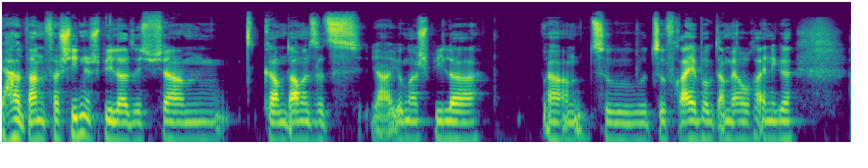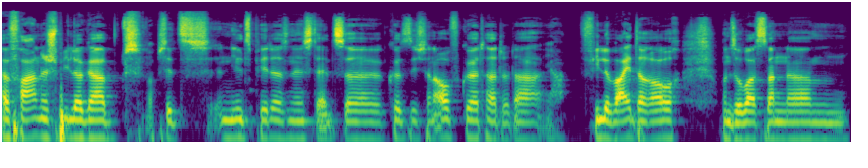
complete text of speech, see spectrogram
Ja, waren verschiedene Spieler. Also ich ähm, kam damals als ja, junger Spieler ja, zu, zu Freiburg. Da haben wir auch einige erfahrene Spieler gehabt, ob es jetzt Nils Petersen ist, der jetzt äh, kürzlich dann aufgehört hat oder ja, viele weitere auch. Und sowas dann ähm,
